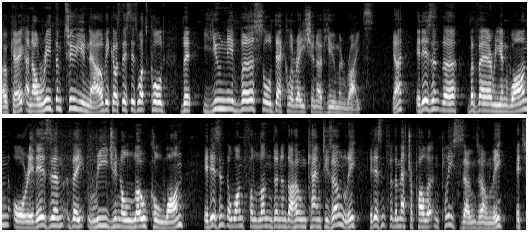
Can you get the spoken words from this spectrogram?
Okay, and I'll read them to you now because this is what's called the Universal Declaration of Human Rights. Yeah? It isn't the Bavarian one or it isn't the regional local one. It isn't the one for London and the home counties only. It isn't for the metropolitan police zones only. It's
